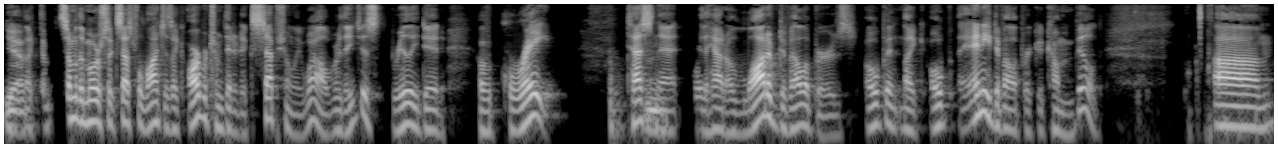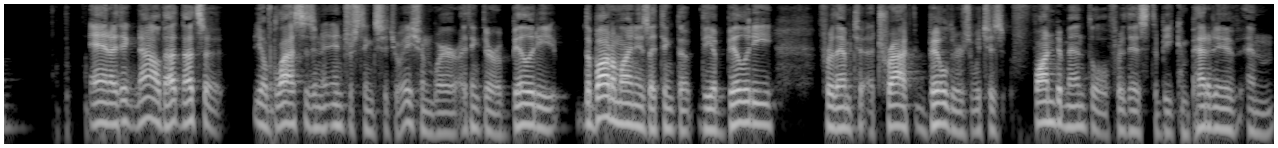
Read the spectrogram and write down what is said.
Yeah. Like the, some of the more successful launches, like Arbitrum did it exceptionally well, where they just really did a great test Mm. net where they had a lot of developers open, like op- any developer could come and build. Um, and I think now that that's a you know Blast is in an interesting situation where I think their ability. The bottom line is I think the the ability for them to attract builders, which is fundamental for this to be competitive and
